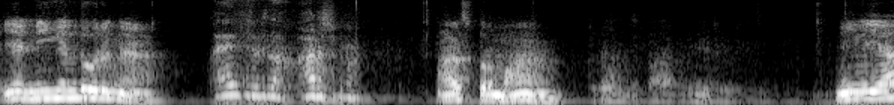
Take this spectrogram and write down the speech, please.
ஐயா நீங்க எந்த ஊருங்க? அரசுபுரமா நீங்க ஐயா.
